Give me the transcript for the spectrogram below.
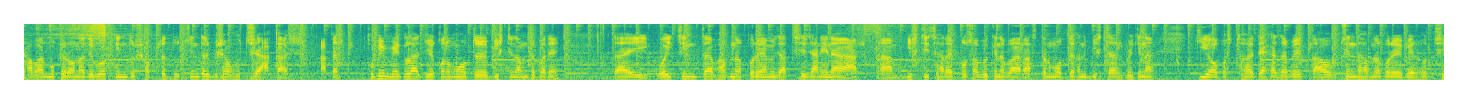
সাভার মুখে রওনা দেব। কিন্তু সবচেয়ে দুশ্চিন্তার বিষয় হচ্ছে আকাশ। আকাশ খুবই মেঘলা, যে কোনো মুহূর্তে বৃষ্টি নামতে পারে। তাই ওই চিন্তা ভাবনা করে আমি যাচ্ছি, জানি না বৃষ্টি ছাড়াই পোষাবো কিনা বা রাস্তার মধ্যে এখানে বৃষ্টি আসবে কিনা, কী অবস্থা হয় দেখা যাবে। তাও চিন্তা ভাবনা করে বের হচ্ছি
